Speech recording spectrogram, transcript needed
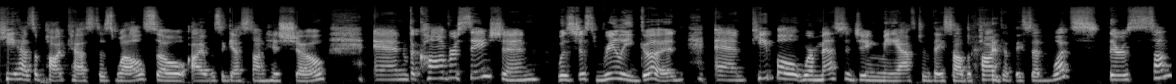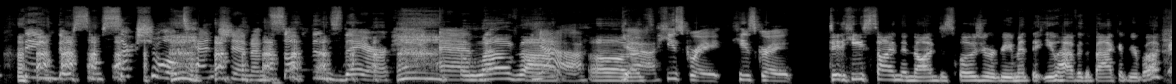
he has a podcast as well. So I was a guest on his show. And the conversation was just really good. And people were messaging me after they saw the podcast. They said, What's there's something, there's some sexual tension and something's there. And I love that. Yeah. Oh, yeah. He's great. He's great. Did he sign the non-disclosure agreement that you have at the back of your book?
